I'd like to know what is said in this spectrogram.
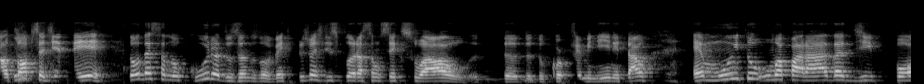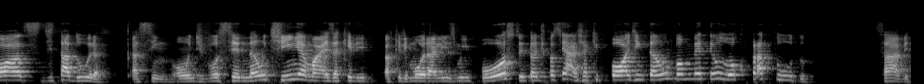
Autópsia de ET, toda essa loucura dos anos 90, principalmente de exploração sexual do, do, do corpo feminino e tal, é muito uma parada de pós-ditadura, assim, onde você não tinha mais aquele, aquele moralismo imposto, então, tipo assim, ah, já que pode, então vamos meter o louco para tudo, sabe?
